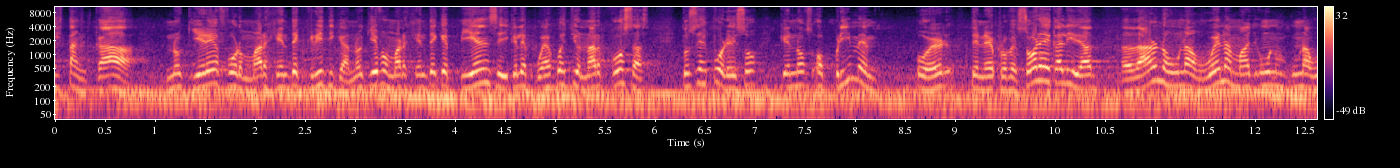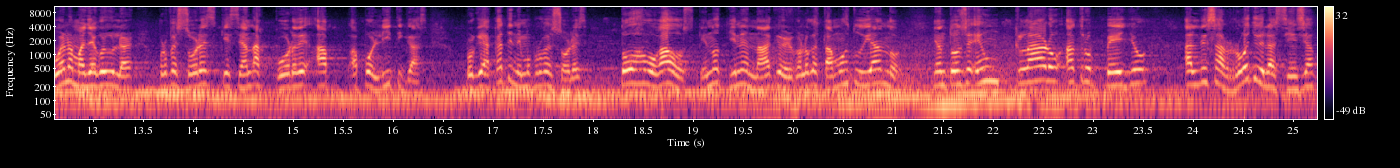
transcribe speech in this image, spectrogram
estancada, no quiere formar gente crítica, no quiere formar gente que piense y que les pueda cuestionar cosas. Entonces es por eso que nos oprimen poder tener profesores de calidad, darnos una buena malla, una buena malla curricular, profesores que sean acorde a, políticas. Porque acá tenemos profesores, todos abogados, que no tienen nada que ver con lo que estamos estudiando. Y entonces es un claro atropello al desarrollo de las ciencias,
